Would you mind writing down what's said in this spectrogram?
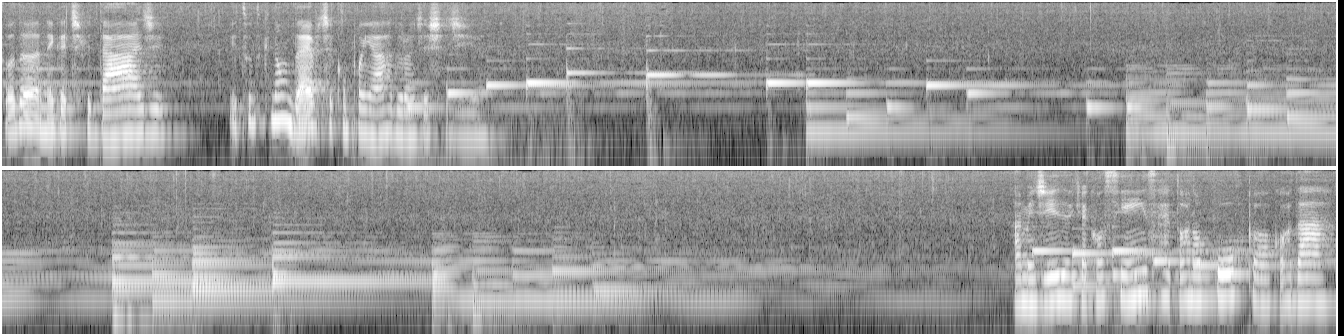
toda a negatividade e tudo que não deve te acompanhar durante este dia. À medida que a consciência retorna ao corpo ao acordar,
